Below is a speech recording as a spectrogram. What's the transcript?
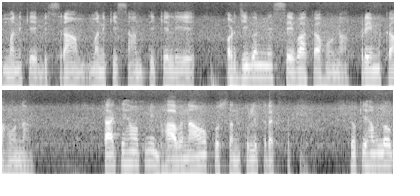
मन के विश्राम, मन की शांति के लिए और जीवन में सेवा का होना, प्रेम का होना, ताकि हम अपनी भावनाओं को संतुलित रख सकें। क्योंकि हम लोग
